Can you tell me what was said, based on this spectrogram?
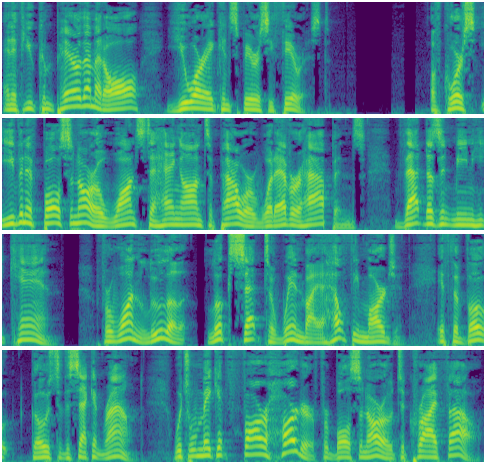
and if you compare them at all, you are a conspiracy theorist. Of course, even if Bolsonaro wants to hang on to power, whatever happens, that doesn't mean he can. For one, Lula looks set to win by a healthy margin if the vote goes to the second round, which will make it far harder for Bolsonaro to cry foul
